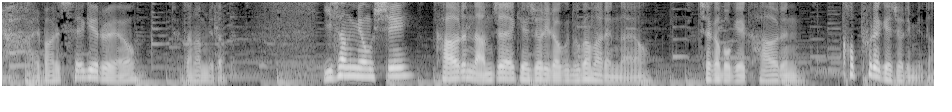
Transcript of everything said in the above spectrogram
야, 알바를 3개를 해요. 대단합니다. 이상명 씨, 가을은 남자의 계절이라고 누가 말했나요? 제가 보기에 가을은 커플의 계절입니다.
